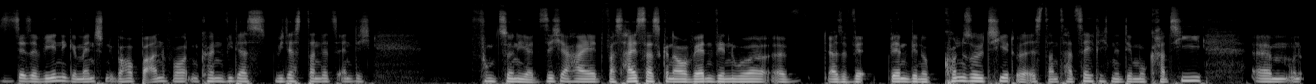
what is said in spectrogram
sehr, sehr wenige Menschen überhaupt beantworten können, wie das, wie das dann letztendlich funktioniert. Sicherheit, was heißt das genau? Werden wir nur, äh, also werden wir nur konsultiert oder ist dann tatsächlich eine Demokratie? Ähm, und,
